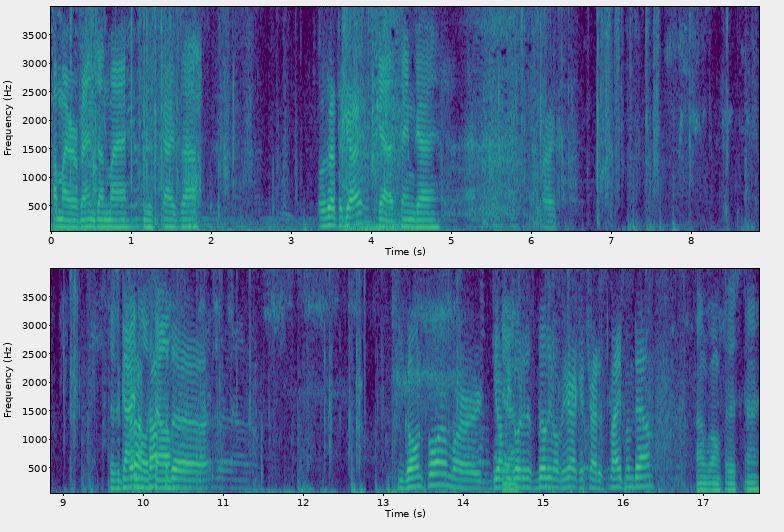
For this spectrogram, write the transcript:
Got my revenge on my this guy's ass. Was that the guy? Yeah, same guy. Alright. There's a guy Right in on top hotel. the... You going for him, or do you want me to go to this building over here? I can try to snipe him down. I'm going for this guy.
